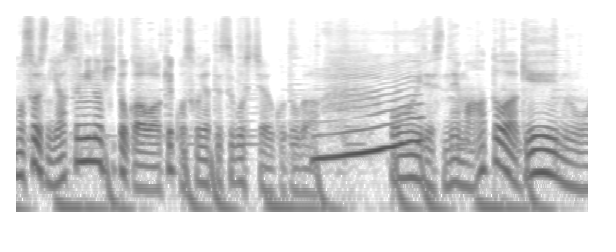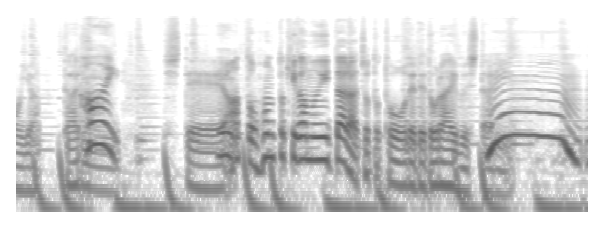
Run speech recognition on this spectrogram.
もうそうですね。休みの日とかは結構そうやって過ごしちゃうことが多いですね、まあ、あとはゲームをやったはい。りして、え。えあとほんと気が向いたらちょっと遠出でドライブしたり。うん。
